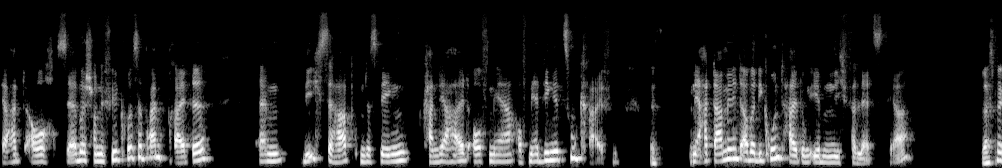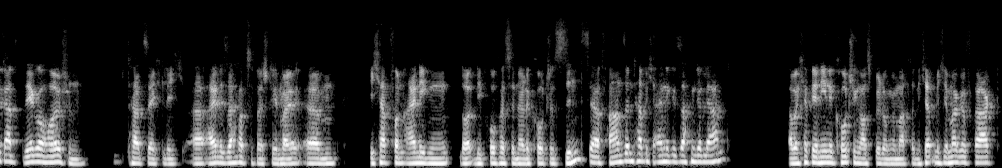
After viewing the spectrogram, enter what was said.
Der hat auch selber schon eine viel größere Brandbreite, ähm, wie ich sie habe, und deswegen kann der halt auf mehr, auf mehr Dinge zugreifen. Und er hat damit aber die Grundhaltung eben nicht verletzt, ja. Du hast mir gerade sehr geholfen, tatsächlich äh, eine Sache zu verstehen, weil ähm, ich habe von einigen Leuten, die professionelle Coaches sind, sehr erfahren sind, habe ich einige Sachen gelernt. Aber ich habe ja nie eine Coaching-Ausbildung gemacht und ich habe mich immer gefragt,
